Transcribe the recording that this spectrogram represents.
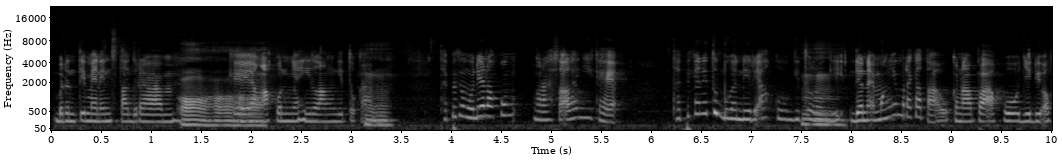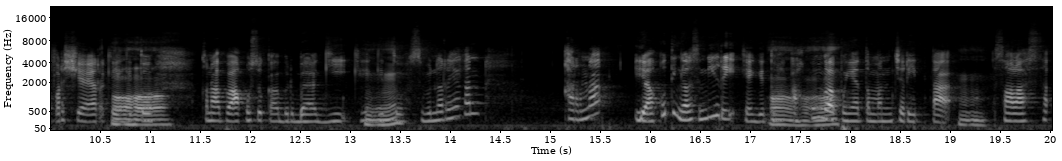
berhenti main Instagram Oh, oh, kayak oh. yang akunnya hilang gitu kan Mm-mm. tapi kemudian aku ngerasa lagi kayak tapi kan itu bukan diri aku gitu loh Gi. dan emangnya mereka tahu kenapa aku jadi overshare kayak Oh, gitu oh, oh. kenapa aku suka berbagi kayak Mm-mm. gitu sebenarnya kan karena ya aku tinggal sendiri kayak gitu Oh, aku oh, nggak punya teman cerita Mm-mm. salah sa-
